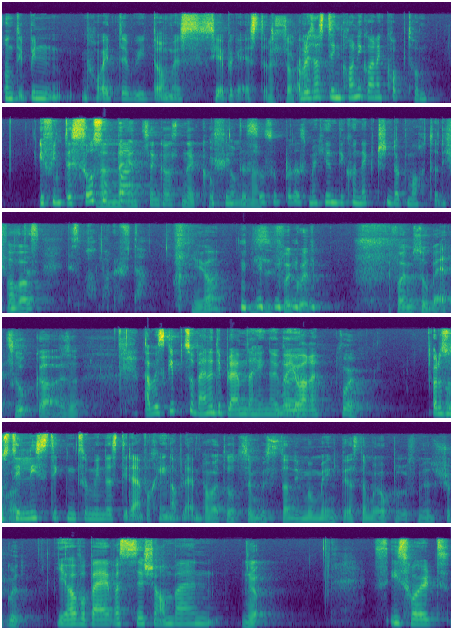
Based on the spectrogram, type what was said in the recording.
Und ich bin heute wie damals sehr begeistert. Das Aber das heißt, den kann ich gar nicht gehabt haben. Ich finde das so super. Nein, 19 kannst du nicht gehabt ich finde das ne? so super, dass man hier die Connection da gemacht hat. Ich finde, das, das machen wir öfter. Ja, das ist voll gut. Vor allem so weit zurück auch. Also, Aber es gibt so Weine, die bleiben da hängen über naja, Jahre. Voll. Oder so Aber- Stilistiken zumindest, die da einfach hängen bleiben. Aber trotzdem musst du es dann im Moment erst einmal abrufen. Das ist schon gut. Ja, wobei, was ist Schaumwein, Ja. es ist halt,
